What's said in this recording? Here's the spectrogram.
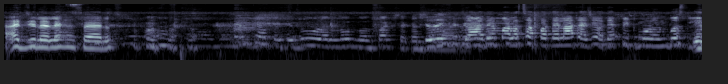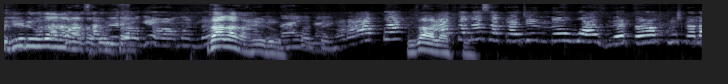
आजीला लय हसायला. दोन दोन साक्ष जाऊ मला चपात्या लाटायच्या होत्या पीठ मळून बसली. बरं व्हिडिओ झाला का आता व्हिडिओ तुमचा. घ्यावा म्हणलं. झाला का व्हिडिओ नाही नाही. आणि आप्पा, झाला आता ना सकाळचे नऊ वाजले तर कृष्णा कृष्णाला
